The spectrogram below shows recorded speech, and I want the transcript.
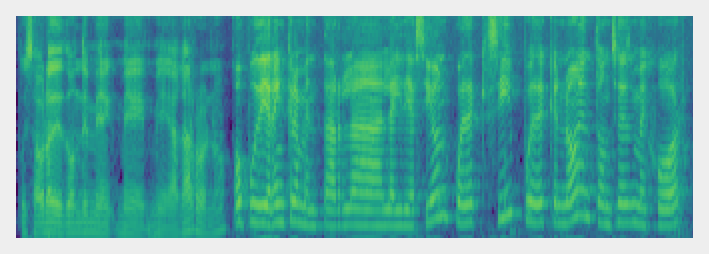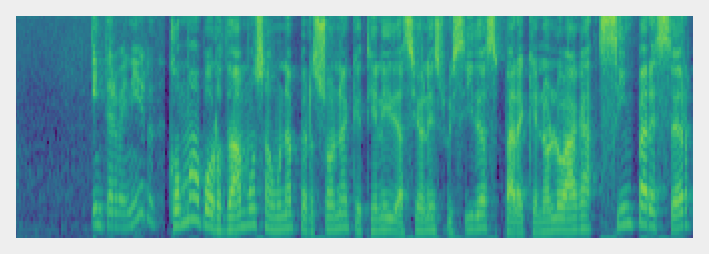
pues ahora de dónde me, agarro, ¿no? O pudiera incrementar la, la ideación, puede que sí, puede que no, entonces mejor intervenir. ¿Cómo abordamos a una persona que tiene ideaciones suicidas para que no lo haga sin parecer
